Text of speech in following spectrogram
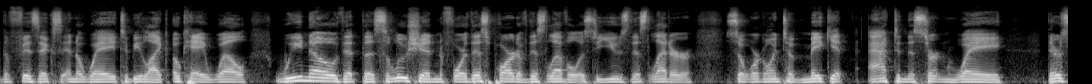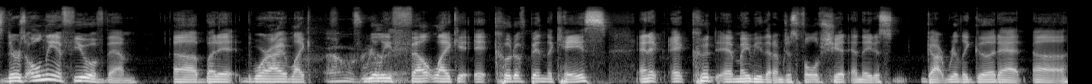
the physics in a way to be like, okay, well, we know that the solution for this part of this level is to use this letter, so we're going to make it act in this certain way. There's there's only a few of them, uh, but it where I like Oh, really? really? felt like it, it could have been the case, and it it could it may be that I'm just full of shit, and they just got really good at uh,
